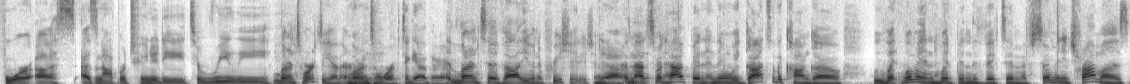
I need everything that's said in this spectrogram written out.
for us as an opportunity to really Learn to work together. learn to work together. and learn to value and appreciate each other. Yeah. And that's what happened. And then when we got to the Congo, we went women who had been the victim of so many traumas,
